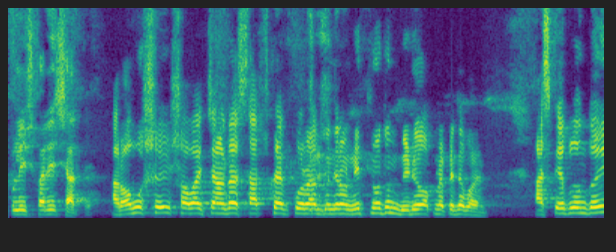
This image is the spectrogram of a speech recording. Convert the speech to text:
police ফাঁড়ির সাথে। আর অবশ্যই সবাই চ্যানেলটা সাবস্ক্রাইব করে রাখবেন যেন নিত্য নতুন ভিডিও আপনারা পেতে পারেন। আজকে এ পর্যন্তই।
